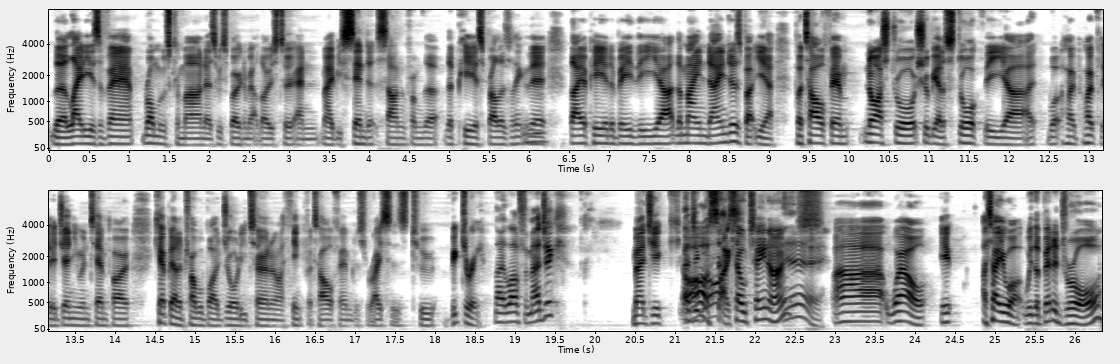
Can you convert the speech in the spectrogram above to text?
the Lady is a Vamp, Romulus Command, as we've spoken about those two, and maybe Send It Son from the the Pierce brothers. I think they they appear to be the uh, the main dangers. But yeah, Fatal Femme, nice draw, should be able to stalk the uh, what hope, hopefully a genuine tempo. Kept out of trouble by Geordie Turner. I think Fatal Femme just races to victory. No love for magic. Magic, Magic oh, Mike. Saltino. Yeah. Uh, well, it, I tell you what, with a better draw,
